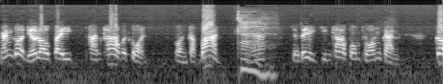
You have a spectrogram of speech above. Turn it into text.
งั้นก็เดี๋ยวเราไปทานข้าวกันก่อน ก่อนกลับบ้านค่ะนะจะได้กินข้าวพร้อม ๆกัน ก็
